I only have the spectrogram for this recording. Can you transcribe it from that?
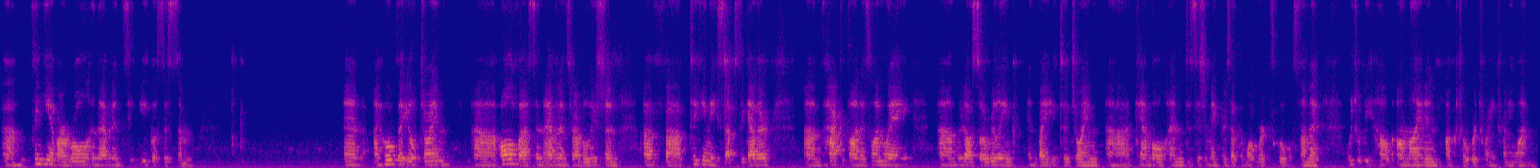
um, thinking of our role in the evidence ecosystem. And I hope that you'll join uh, all of us in the evidence revolution of uh, taking these steps together. Um, the hackathon is one way. Um, we'd also really invite you to join uh, Campbell and decision makers at the What Works Global Summit, which will be held online in October 2021.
